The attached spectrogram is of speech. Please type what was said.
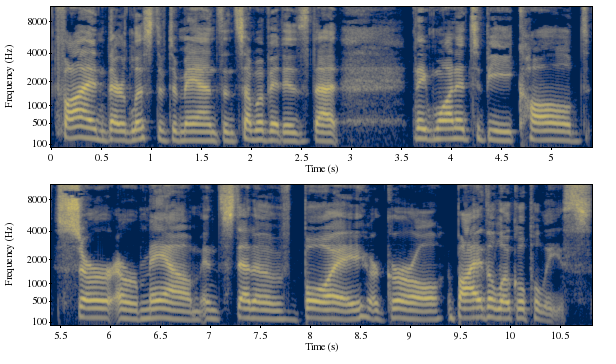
find their list of demands, and some of it is that they wanted to be called sir or ma'am instead of boy or girl by the local police.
